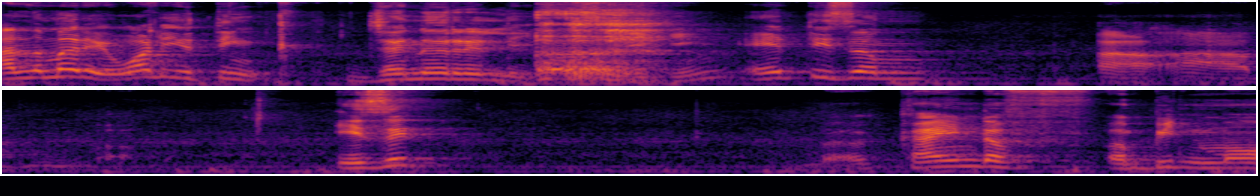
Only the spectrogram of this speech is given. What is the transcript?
அந்த மாதிரி what you think generally speaking atheism is it kind of bit more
